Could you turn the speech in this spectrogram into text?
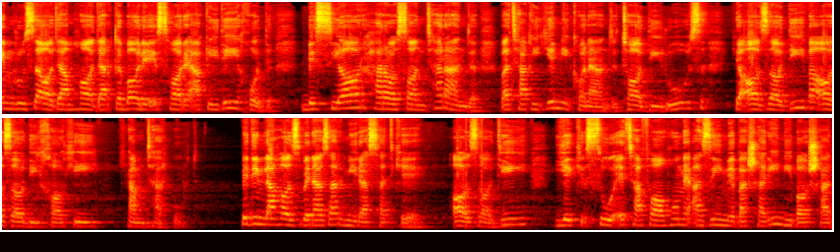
امروز آدم ها در قبال اظهار عقیده خود بسیار حراسانترند و تقیه می کنند تا دیروز که آزادی و آزادی خواهی کمتر بود. بدین لحاظ به نظر می رسد که آزادی یک سوء تفاهم عظیم بشری می باشد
